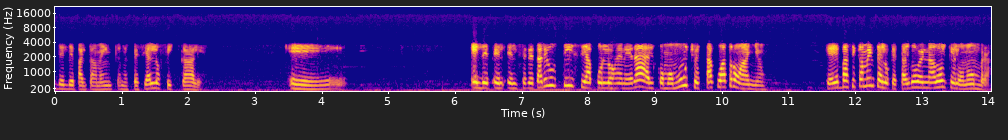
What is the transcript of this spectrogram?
del departamento, en especial los fiscales. Eh, el, de- el- el secretario de justicia, por lo general, como mucho, está cuatro años, que es básicamente lo que está el gobernador que lo nombra.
